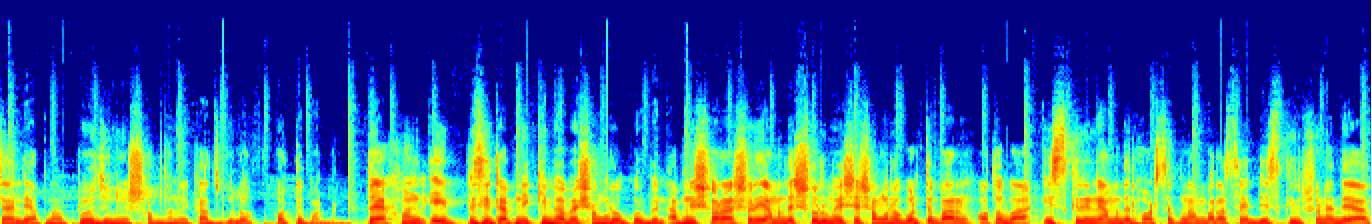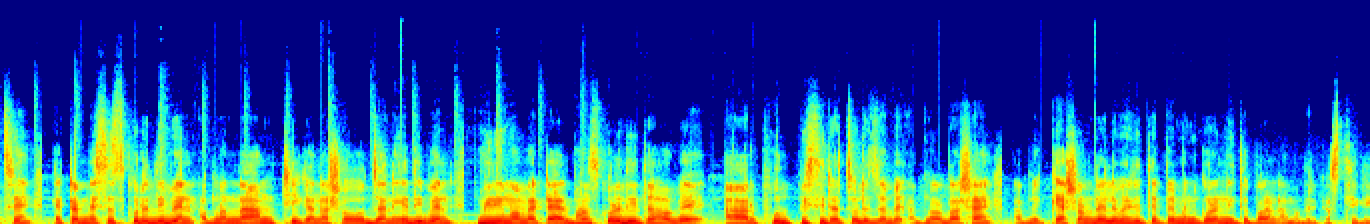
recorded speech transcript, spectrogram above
চাইলে আপনার প্রয়োজনীয় সব ধরনের কাজগুলো করতে পারবেন। তো এখন এই পিসিটা আপনি কীভাবে সংগ্রহ করবেন? আপনি সরাসরি আমাদের শোরুমে এসে সংগ্রহ করতে পারেন, অথবা স্ক্রিনে আমাদের হোয়াটসঅ্যাপ নাম্বার আছে ডেসক্রিপশনে দেওয়া আছে। একটা মেসেজ করে দিবেন, আপনার নাম, ঠিকানা সহ জানিয়ে দিবেন। মিনিমাম একটা অ্যাডভান্স করে দিতে হবে আর ফুল পিসিটা চলে যাবে আপনার বাসায়। আপনি ক্যাশ অন ডেলিভারিতে পেমেন্ট করে নিতে পারেন আমাদের কাছ থেকে।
